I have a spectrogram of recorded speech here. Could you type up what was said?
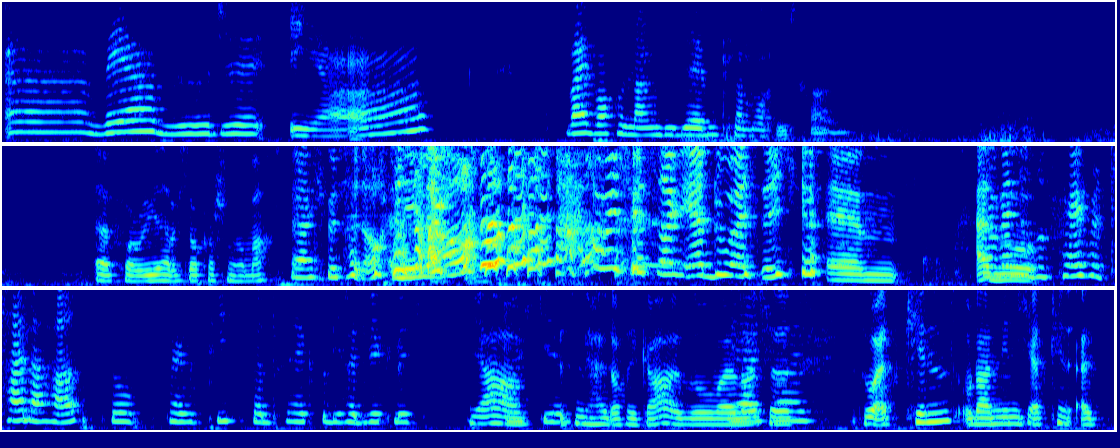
Äh, wer würde eher zwei Wochen lang dieselben Klamotten tragen? Äh, for real habe ich locker schon gemacht. Ja, ich würde halt auch Nee, sagen. auch. Aber ich würde sagen, eher du als ich. ähm, Also, wenn du also so Favorite Teile hast, so Favorite Pieces, dann trägst du die halt wirklich. ja, durchgehen. ist mir halt auch egal, so weil ja, Leute so als Kind oder nee, nicht als Kind, als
